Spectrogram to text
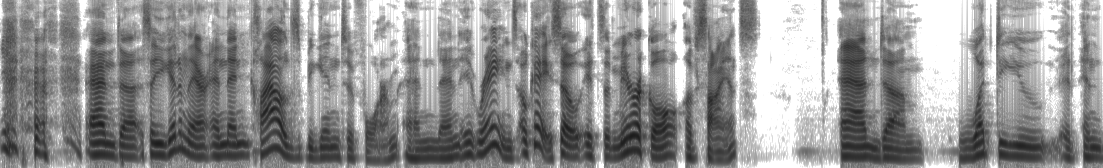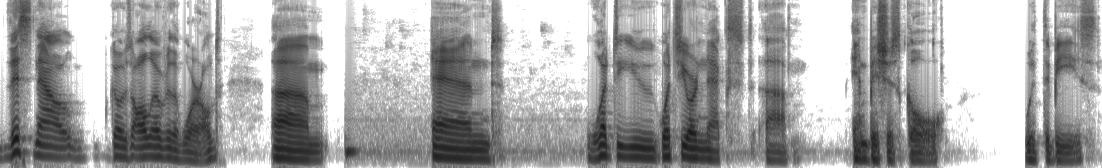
and uh, so you get them there, and then clouds begin to form, and then it rains. Okay, so it's a miracle of science. And um, what do you? And, and this now goes all over the world. Um, and what do you? What's your next um, ambitious goal with the bees?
